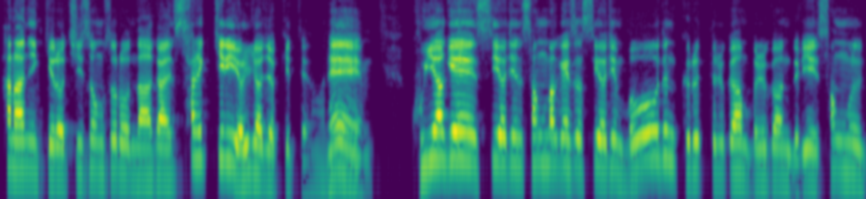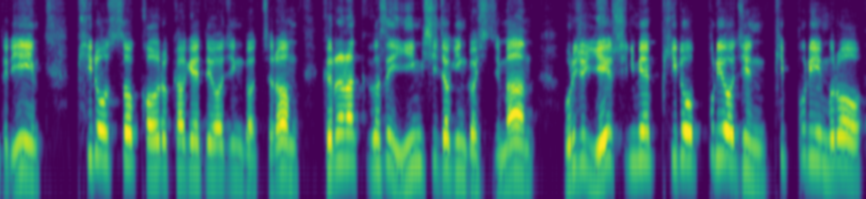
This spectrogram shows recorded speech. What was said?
하나님께로 지성소로 나갈 살 길이 열려졌기 때문에 구약에 쓰여진 성막에서 쓰여진 모든 그릇들과 물건들이 성물들이 피로써 거룩하게 되어진 것처럼 그러나 그것은 임시적인 것이지만 우리 주 예수님의 피로 뿌려진 핏뿌림으로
